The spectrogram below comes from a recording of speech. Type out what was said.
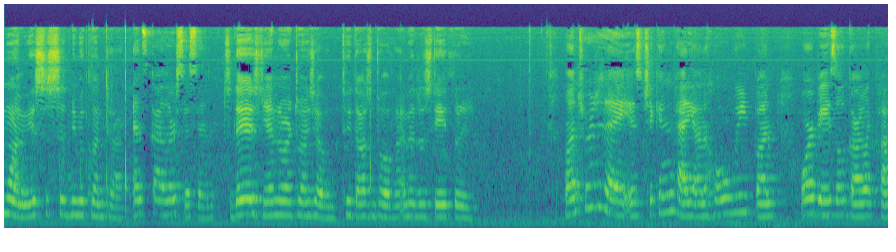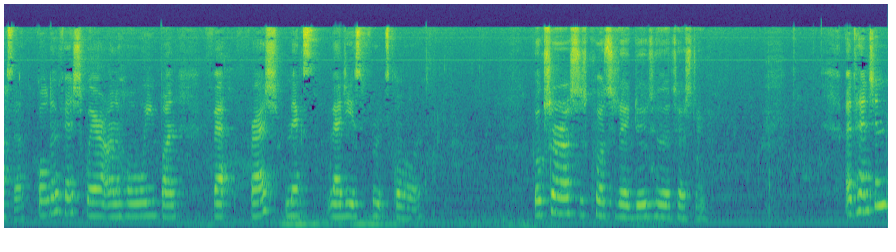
morning, this is Sydney McClintock. And Skylar Sisson. Today is January 27, 2012, and it is day 3. Lunch for today is chicken patty on a whole wheat bun or basil garlic pasta, golden fish square on a whole wheat bun, fresh mixed veggies, fruits galore. Books are asked as quotes today due to the testing. Attention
